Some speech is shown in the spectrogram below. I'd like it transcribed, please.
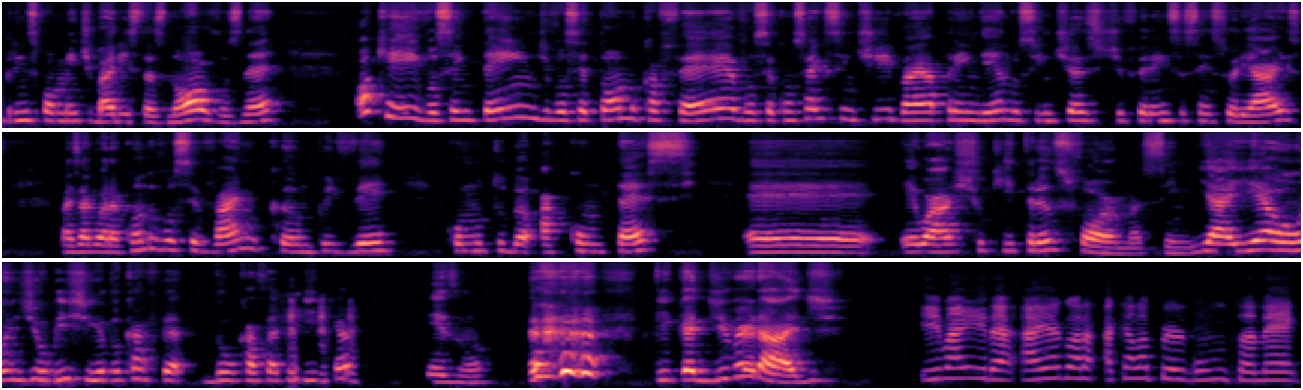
principalmente baristas novos, né? Ok, você entende, você toma o café, você consegue sentir, vai aprendendo, sentir as diferenças sensoriais, mas agora quando você vai no campo e vê como tudo acontece, é, eu acho que transforma, assim. E aí é onde o bichinho do café do café pica mesmo. pica de verdade. E Maíra, aí agora aquela pergunta, né,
